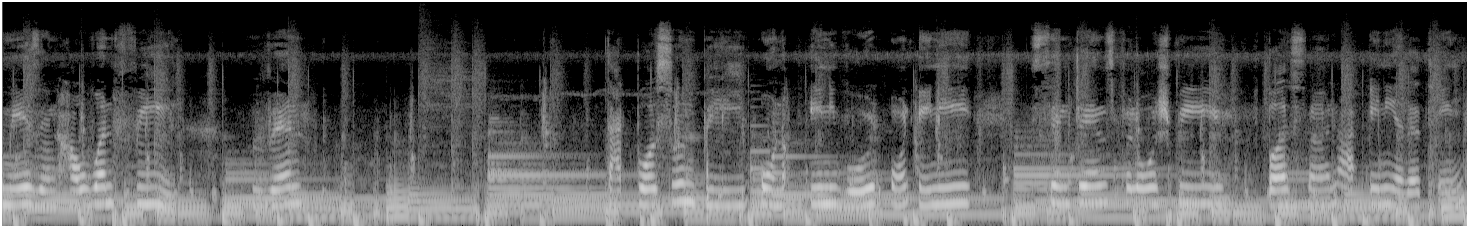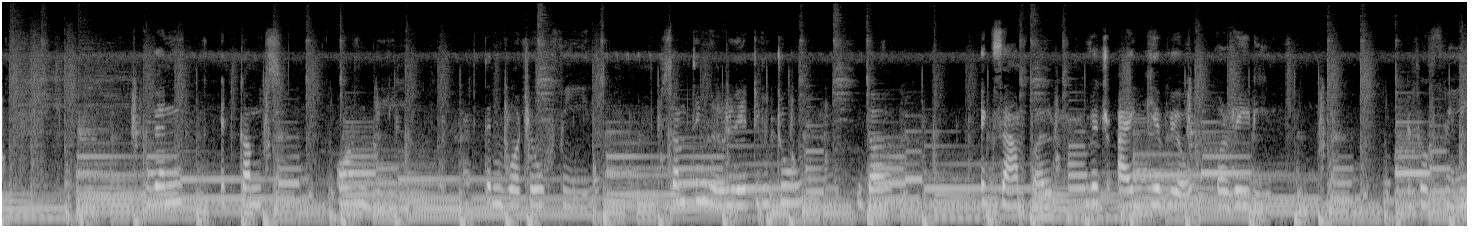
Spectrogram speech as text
imagine how one feel when that person believe on any word on any sentence philosophy person or any other thing. When it comes on belief then what you feel something relating to the example which i give you already if you feel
